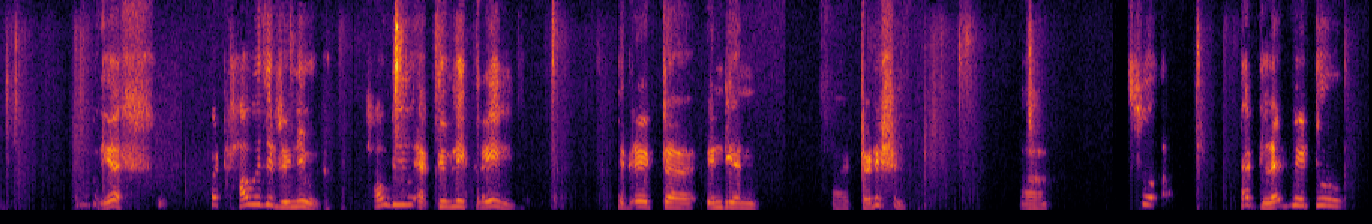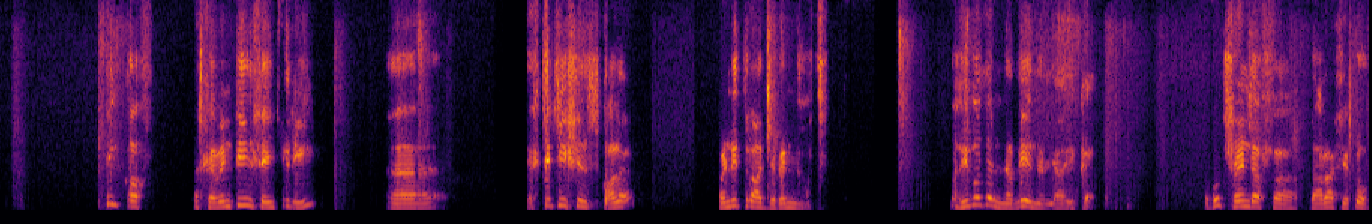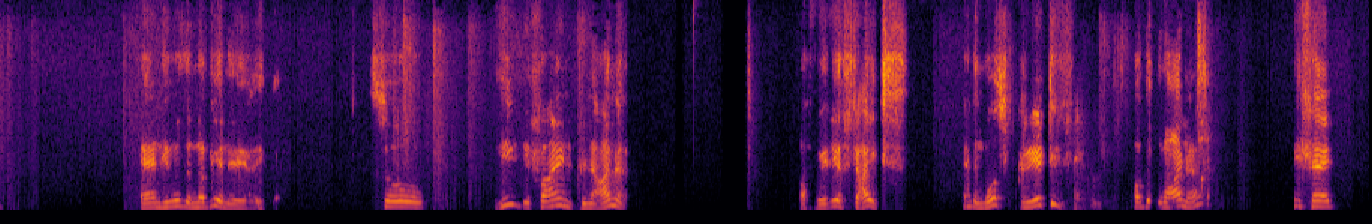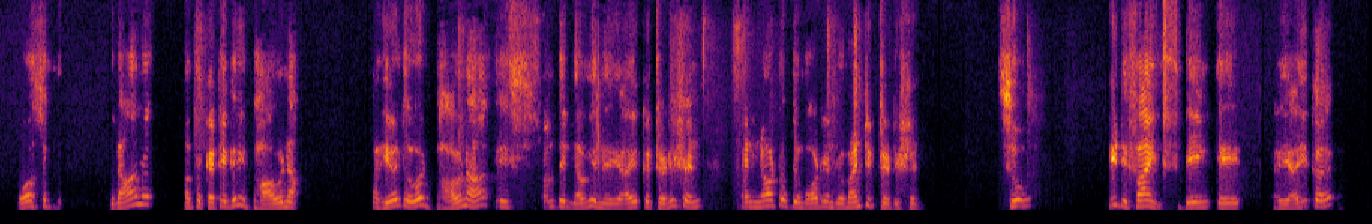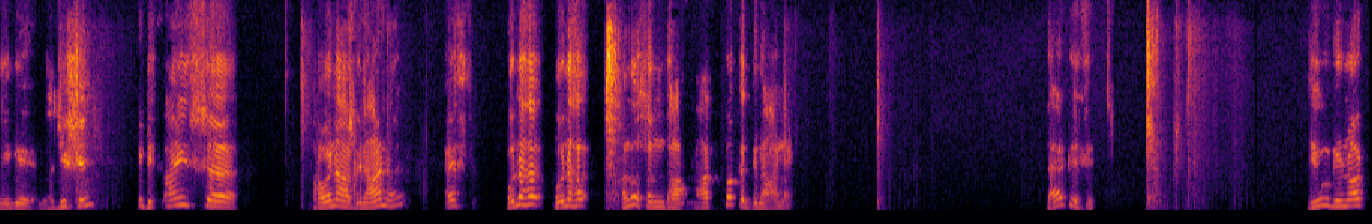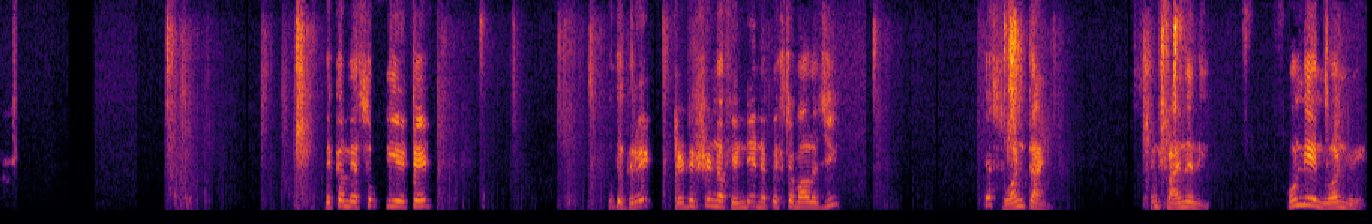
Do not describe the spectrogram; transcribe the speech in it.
Yes, but how is it renewed? How do you actively claim the great uh, Indian uh, tradition? Um, so that led me to think of a 17th century uh, scholar, Pandit Raj Jagannath. He was a Navya Nayayika, a good friend of uh, Dara Shikoh, and he was a Navya Nayayika. So he defined Gnana of various types, and the most creative of the Gnana, he said, was a Gnana of the category Bhavana. Now Here the word bhavana is from the Navya tradition and not of the modern romantic tradition. So he defines being a Nayayika, being a logician, he defines uh, gnana as punah punah anusandhanatmaka gnana. That is it. You do not become associated with the great tradition of Indian epistemology just one time. And finally, only in one way.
